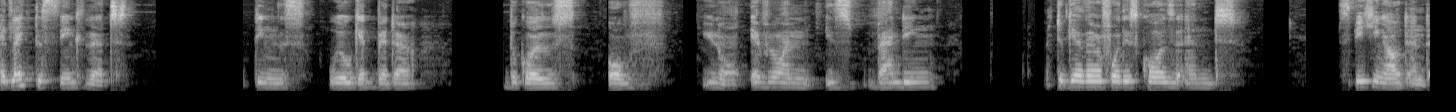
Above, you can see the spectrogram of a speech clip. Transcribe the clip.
I'd like to think that things will get better because of you know everyone is banding together for this cause and speaking out and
